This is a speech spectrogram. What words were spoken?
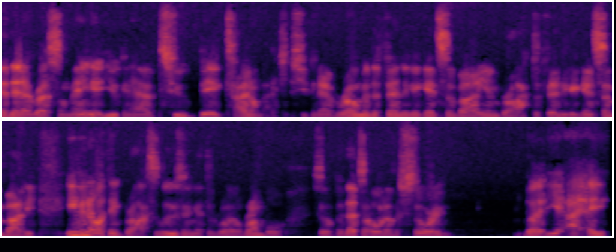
And then at WrestleMania, you can have two big title matches. You can have Roman defending against somebody and Brock defending against somebody. Even though I think Brock's losing at the Royal Rumble, so but that's a whole other story. But yeah, I I,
